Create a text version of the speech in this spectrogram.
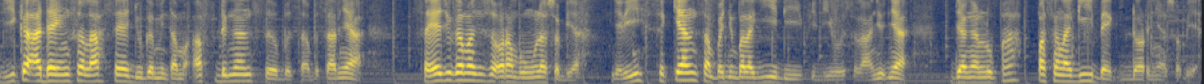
Jika ada yang salah saya juga minta maaf dengan sebesar-besarnya. Saya juga masih seorang pemula sob ya. Jadi sekian sampai jumpa lagi di video selanjutnya. Jangan lupa pasang lagi backdoornya sob ya.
